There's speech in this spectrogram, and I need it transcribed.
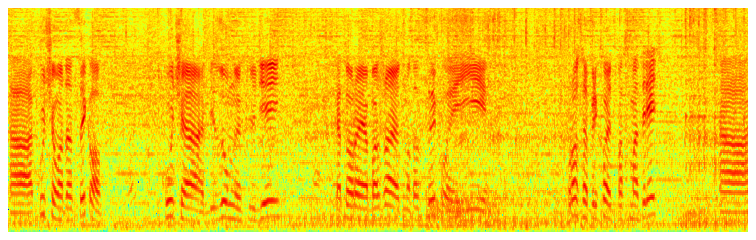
А, куча мотоциклов, куча безумных людей, которые обожают мотоциклы и просто приходят посмотреть а,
